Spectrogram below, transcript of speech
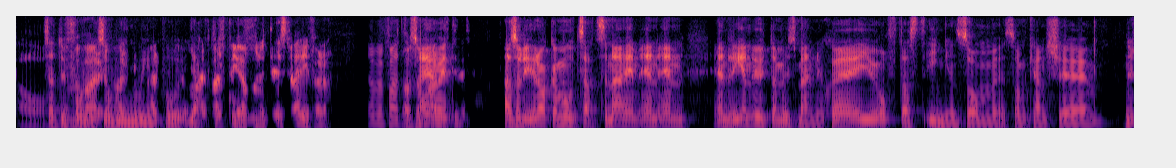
ja. Så att du Men får var- liksom var- win-win på varför- jakt och Varför gör skogs. man inte i Sverige för? då? Ja, men för att, Alltså, Nej, jag vet inte. Alltså det är raka motsatserna. En, en, en, en ren utomhusmänniska är ju oftast ingen som, som kanske... Nu,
